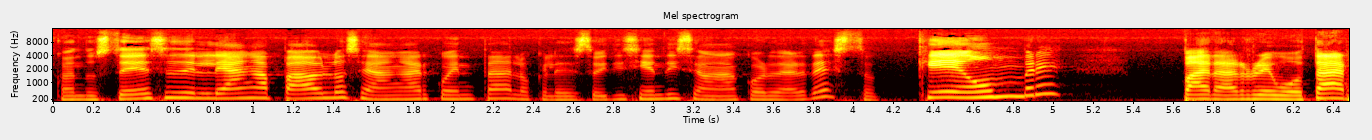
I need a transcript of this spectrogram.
Cuando ustedes lean a Pablo se van a dar cuenta de lo que les estoy diciendo y se van a acordar de esto. ¿Qué hombre para rebotar?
